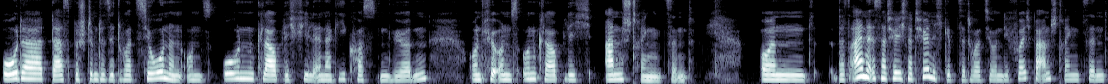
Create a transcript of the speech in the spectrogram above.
oder dass bestimmte Situationen uns unglaublich viel Energie kosten würden und für uns unglaublich anstrengend sind. Und das eine ist natürlich, natürlich gibt es Situationen, die furchtbar anstrengend sind,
